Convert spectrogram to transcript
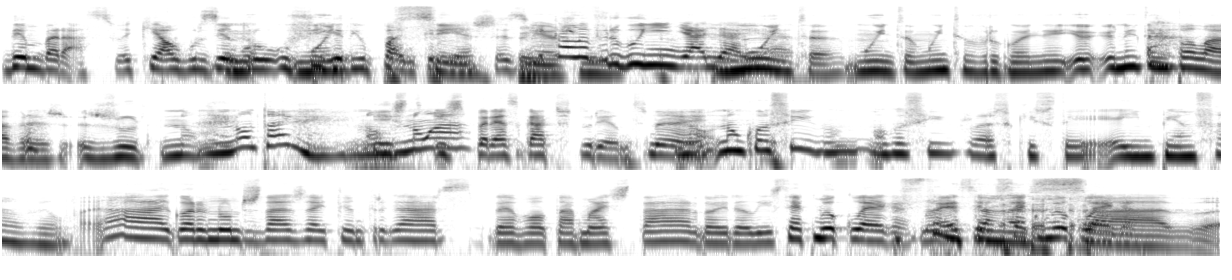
de embaraço, aqui há alguns entre o fígado muito- e o pâncreas, sim, assim, sim, aquela vergonhinha alheia. Muita, muita, muita vergonha. Eu, eu nem tenho palavras, juro. Não, não tenho. Não, Isto, não há. isto parece gato fedorento, não é? Não, não consigo, não consigo. Acho que isto é, é impensável. Ah, agora não nos dá jeito de entregar-se, puder voltar mais tarde ou ir ali. Isto é com o meu colega, não é? Sempre isto é com o meu colega.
